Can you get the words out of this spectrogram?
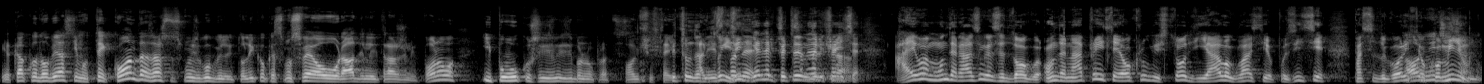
Jer kako da objasnimo tek onda zašto smo izgubili toliko kad smo sve ovo uradili i tražili ponovo i povuku se iz izbornog procesa. Odlično ste. Pitam da ne ispadne... Jedna rečenica. A evo vam onda razloga za dogovor. Onda napravite okrugli sto dijalog vlasti i opozicije, pa se dogovorite oko minimumu.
